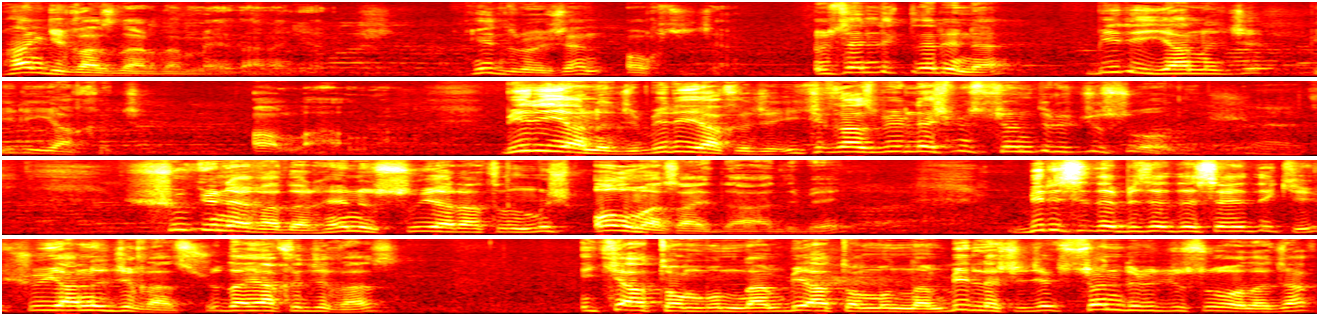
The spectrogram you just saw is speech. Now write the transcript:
hangi gazlardan meydana gelmiş? Hidrojen, oksijen. Özellikleri ne? Biri yanıcı, biri yakıcı. Allah Allah. Biri yanıcı, biri yakıcı. İki gaz birleşmiş söndürücü su olmuş. Şu güne kadar henüz su yaratılmış olmasaydı Hadi Bey, birisi de bize deseydi ki şu yanıcı gaz, şu da yakıcı gaz, iki atom bundan, bir atom bundan birleşecek, söndürücü su olacak.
